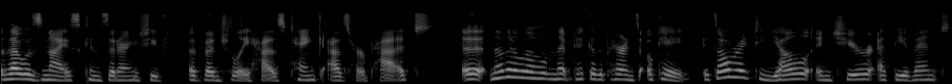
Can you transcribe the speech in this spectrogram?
That was nice considering she eventually has Tank as her pet. Uh, another little nitpick of the parents. Okay, it's alright to yell and cheer at the event.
